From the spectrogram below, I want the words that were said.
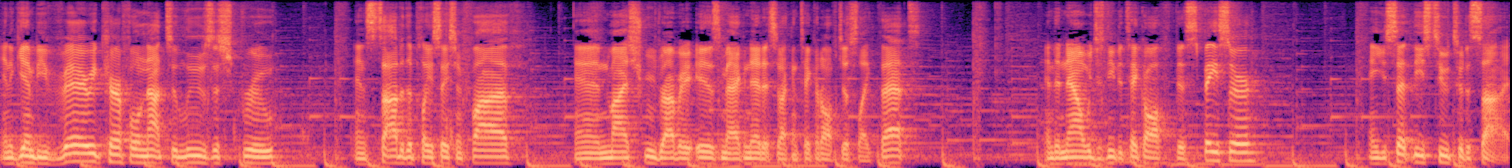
And again, be very careful not to lose the screw inside of the PlayStation 5 and my screwdriver is magnetic so I can take it off just like that. And then now we just need to take off this spacer and you set these two to the side.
